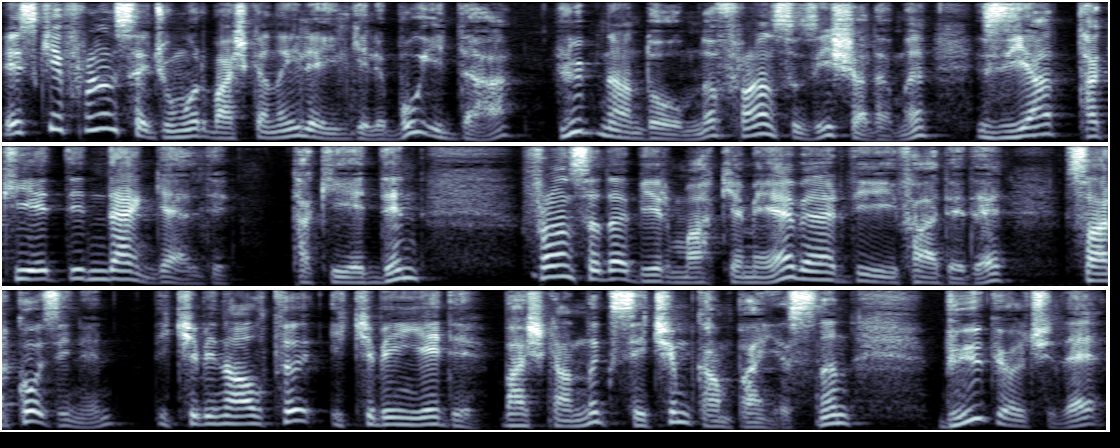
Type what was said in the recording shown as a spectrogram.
Eski Fransa Cumhurbaşkanı ile ilgili bu iddia Lübnan doğumlu Fransız iş adamı Ziyad Takiyettin'den geldi. Takiyeddin Fransa'da bir mahkemeye verdiği ifadede Sarkozy'nin 2006-2007 başkanlık seçim kampanyasının büyük ölçüde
